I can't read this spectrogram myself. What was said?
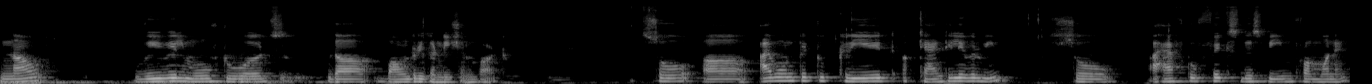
Now we will move towards the boundary condition part so uh, I wanted to create a cantilever beam. So I have to fix this beam from one end.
